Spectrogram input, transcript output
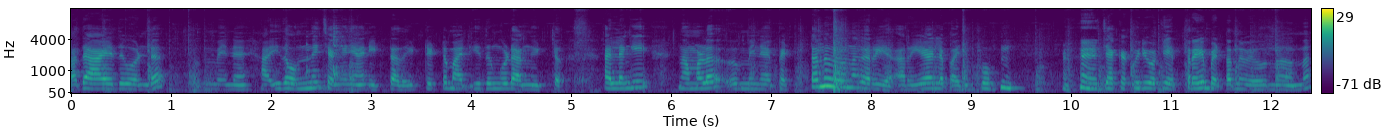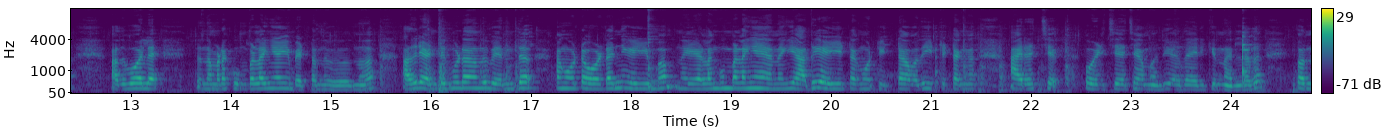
അതായതുകൊണ്ട് പിന്നെ ഇതൊന്നിച്ചങ്ങ് ഞാൻ ഇട്ടത്. ഇട്ടിട്ട് മാറ്റി ഇതും കൂടെ അങ്ങ് ഇട്ട്. അല്ലെങ്കിൽ നമ്മൾ പിന്നെ പെട്ടെന്ന് വേവുന്ന കറിയാണ് അറിയാമല്ലോ പരിപ്പും ചക്കക്കുരുവൊക്കെ എത്രയും പെട്ടെന്ന് വേവുന്നതെന്ന്. അതുപോലെ നമ്മുടെ കുമ്പളങ്ങയും പെട്ടെന്ന് വേവുന്നത് അത് രണ്ടും കൂടെ ഒന്ന് വെന്ത് അങ്ങോട്ട് ഉടഞ്ഞു കഴിയുമ്പം ഇളം കുമ്പളങ്ങയാണെങ്കിൽ അത് കഴിഞ്ഞിട്ട് അങ്ങോട്ട് ഇട്ടാൽ മതി. ഇട്ടിട്ടങ്ങ് അരച്ച് ഒഴിച്ച് വെച്ചാൽ മതി. അതായിരിക്കും നല്ലത്. ഇപ്പം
